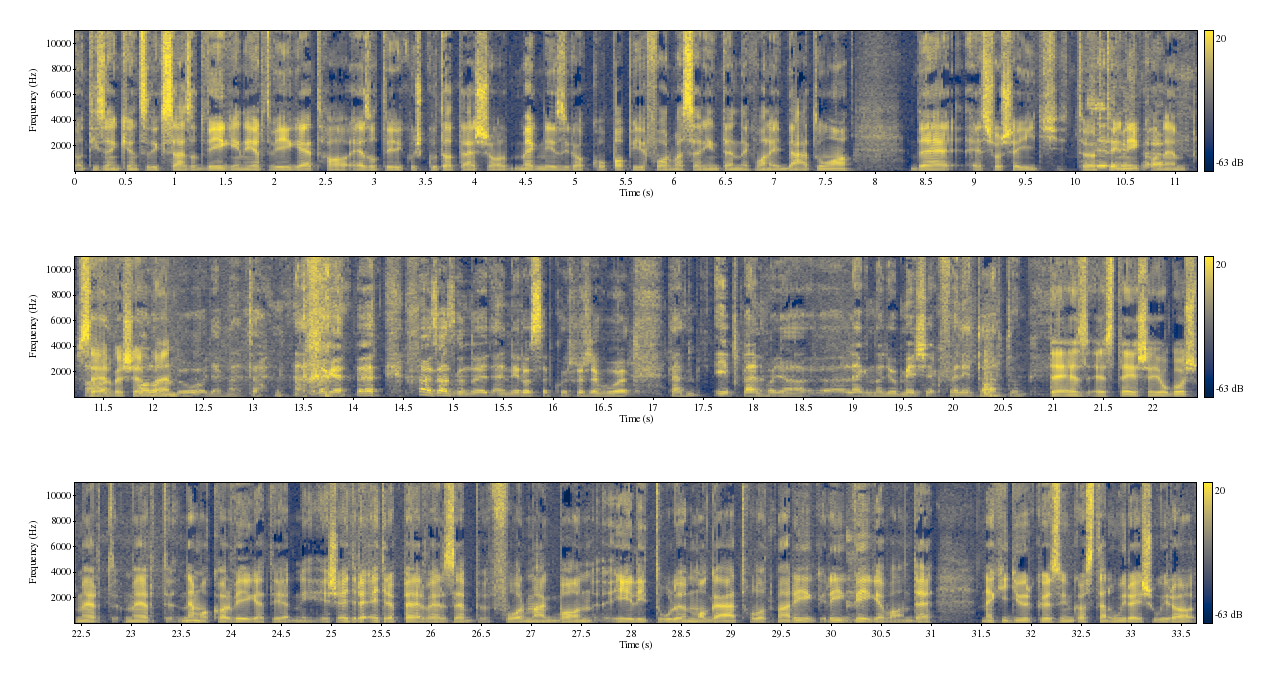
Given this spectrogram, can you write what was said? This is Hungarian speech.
a 19. század végén ért véget, ha ezotérikus kutatással megnézzük, akkor papírforma szerint ennek van egy dátuma, de ez sose így történik, hanem szervesebben. Halandó, ugye már ember, az azt gondolja, hogy ennél rosszabb kor sose volt, tehát éppen, hogy a legnagyobb mélység felé tartunk. De ez, ez teljesen jogos, mert, mert nem akar véget érni, és egyre, egyre perverzebb formákban éli túl önmagát, holott már rég, rég vége van, de neki gyűrközünk, aztán újra és újra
